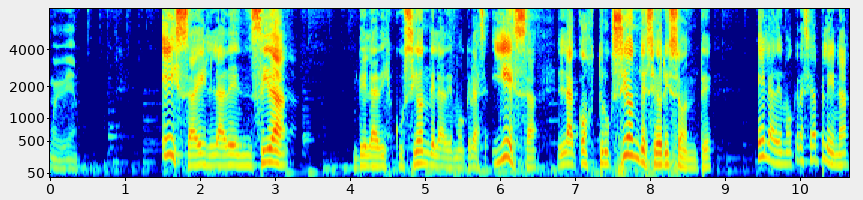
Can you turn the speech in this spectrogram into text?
Muy bien. Esa es la densidad de la discusión de la democracia. Y esa, la construcción de ese horizonte, es la democracia plena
